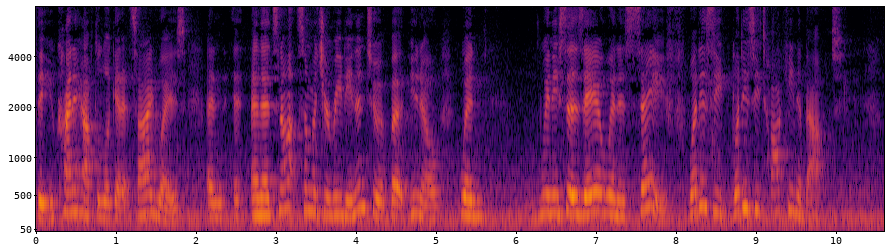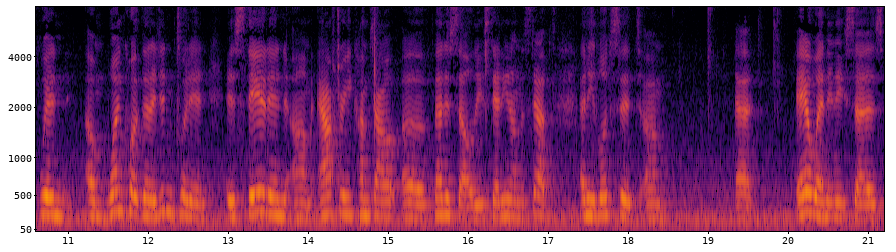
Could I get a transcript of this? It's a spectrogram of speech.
that you kind of have to look at it sideways. And and it's not so much you're reading into it, but you know when when he says Eowyn is safe, what is he what is he talking about? When um, one quote that I didn't put in is Theoden um, after he comes out of Meduseld, he's standing on the steps and he looks at um, at Eowyn and he says,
